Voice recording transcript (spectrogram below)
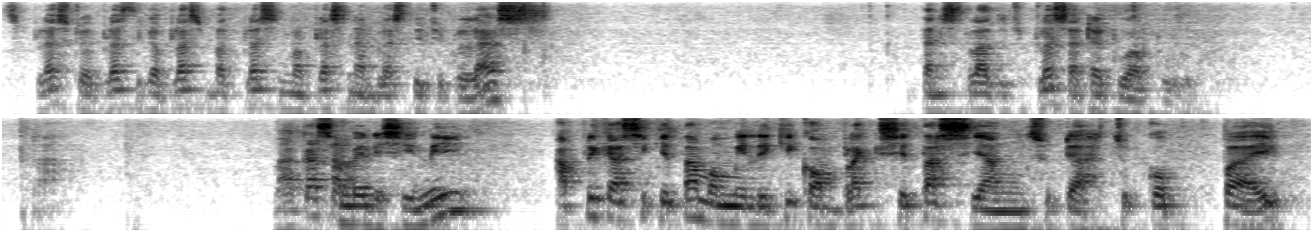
11, 12, 13, 14, 15, 16, 17. Dan setelah 17 ada 20. Nah, maka sampai di sini aplikasi kita memiliki kompleksitas yang sudah cukup baik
